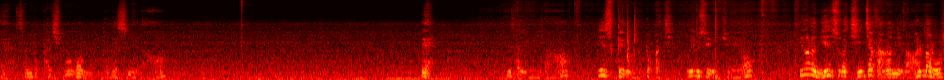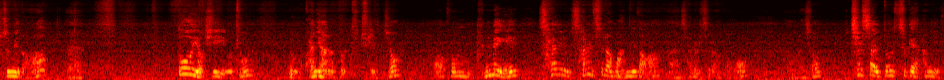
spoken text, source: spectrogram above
네, 385번 보겠습니다. 네, 이 사주입니다. 인수격입니다. 똑같이. 임수일주예요. 이거는 인수가 진짜 강합니다. 할 말 없습니다. 네. 또 역시 이것도 그 관이 하나 또 투출했죠. 어, 그럼 분명히 살, 살을 쓰라고 합니다. 아, 살을 쓰라고. 어, 그래서 칠살도 쓰게 합니다.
